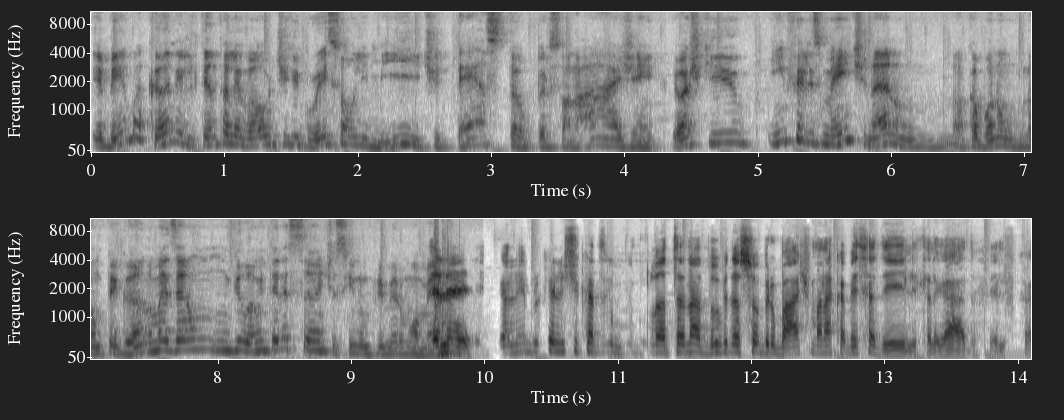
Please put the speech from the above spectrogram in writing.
É bem bacana, ele tenta levar o Dick Grayson ao limite, testa o personagem. Eu acho que, infelizmente, né? Não, não acabou não, não pegando, mas era um, um vilão interessante, assim, num primeiro momento. Ele- eu lembro que ele fica plantando a dúvida sobre o Batman na cabeça dele, tá ligado? Ele fica,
